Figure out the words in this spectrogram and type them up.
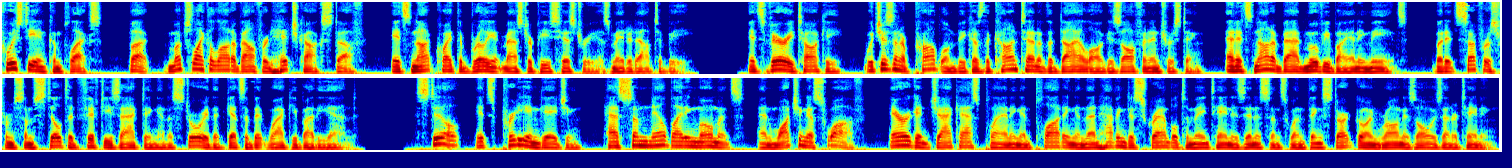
twisty and complex, but, much like a lot of Alfred Hitchcock stuff, it's not quite the brilliant masterpiece history has made it out to be. It's very talky, which isn't a problem because the content of the dialogue is often interesting, and it's not a bad movie by any means, but it suffers from some stilted 50s acting and a story that gets a bit wacky by the end. Still, it's pretty engaging, has some nail biting moments, and watching a suave, arrogant jackass planning and plotting and then having to scramble to maintain his innocence when things start going wrong is always entertaining.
